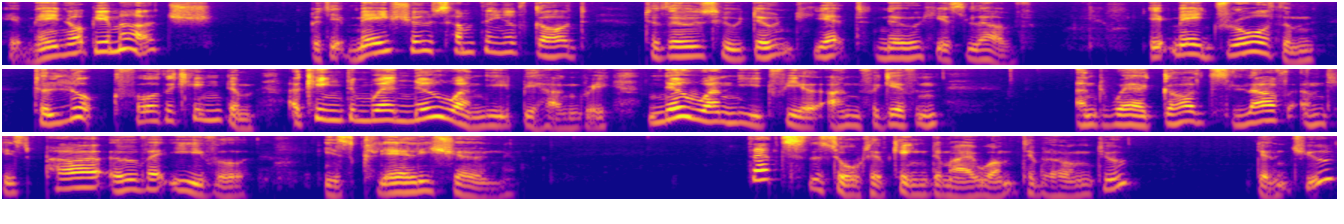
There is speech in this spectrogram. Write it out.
It may not be much, but it may show something of God to those who don't yet know his love. It may draw them to look for the kingdom, a kingdom where no one need be hungry, no one need feel unforgiven, and where God's love and his power over evil is clearly shown. That's the sort of kingdom I want to belong to, don't you?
